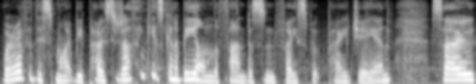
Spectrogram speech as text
wherever this might be posted. I think it's going to be on the Fanderson Facebook page, Ian. So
